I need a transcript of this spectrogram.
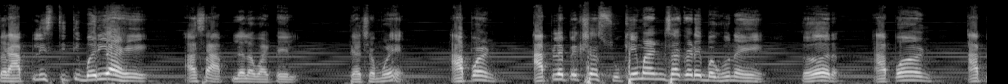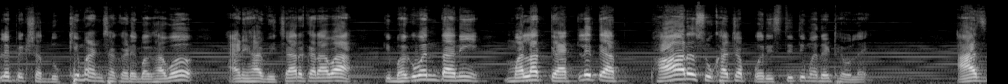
तर आपली स्थिती बरी आहे असं आपल्याला वाटेल. त्याच्यामुळे आपण आपल्यापेक्षा सुखी माणसाकडे बघू नये तर आपण आपल्यापेक्षा दुःखी माणसाकडे बघावं आणि हा विचार करावा की भगवंतानी मला त्यातले त्यात फार सुखाच्या परिस्थितीमध्ये ठेवलंय. आज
